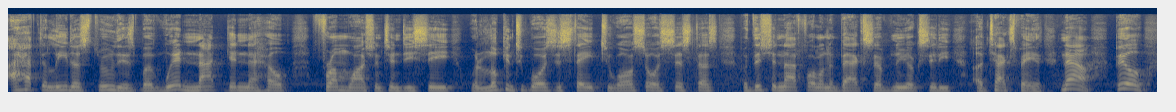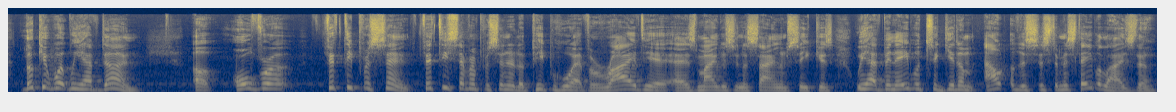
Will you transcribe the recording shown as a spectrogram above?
I have to lead us through this, but we're not getting the help from Washington, D.C. We're looking towards the state to also assist us, but this should not fall on the backs of New York City uh, taxpayers. Now, Bill, look at what we have done. Uh, over 50%, 57% of the people who have arrived here as migrants and asylum seekers, we have been able to get them out of the system and stabilize them.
